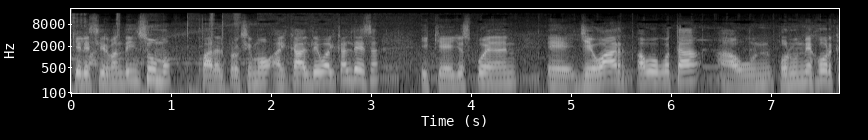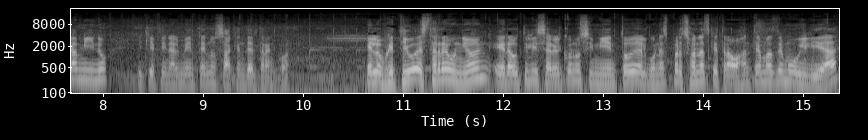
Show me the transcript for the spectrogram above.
que les sirvan de insumo para el próximo alcalde o alcaldesa y que ellos puedan eh, llevar a Bogotá por un mejor camino y que finalmente nos saquen del trancón. El objetivo de esta reunión era utilizar el conocimiento de algunas personas que trabajan temas de movilidad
